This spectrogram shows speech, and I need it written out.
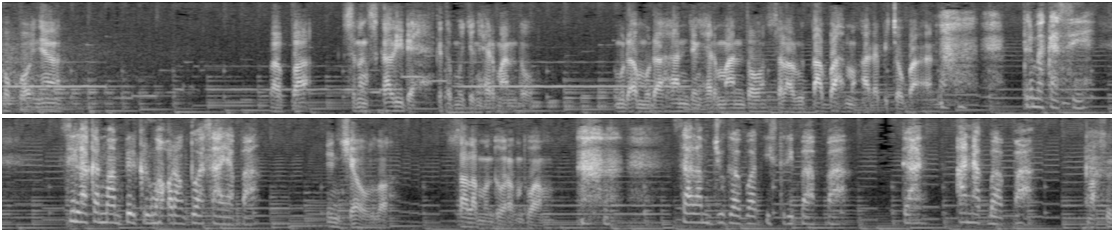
Pokoknya Bapak senang sekali deh ketemu Jeng Hermanto. Mudah-mudahan Jeng Hermanto selalu tabah menghadapi cobaan. terima kasih. Silakan mampir ke rumah orang tua saya, Pak. Insya Allah. Salam untuk orang tuamu. Salam juga buat istri Bapak dan anak Bapak. Maksud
